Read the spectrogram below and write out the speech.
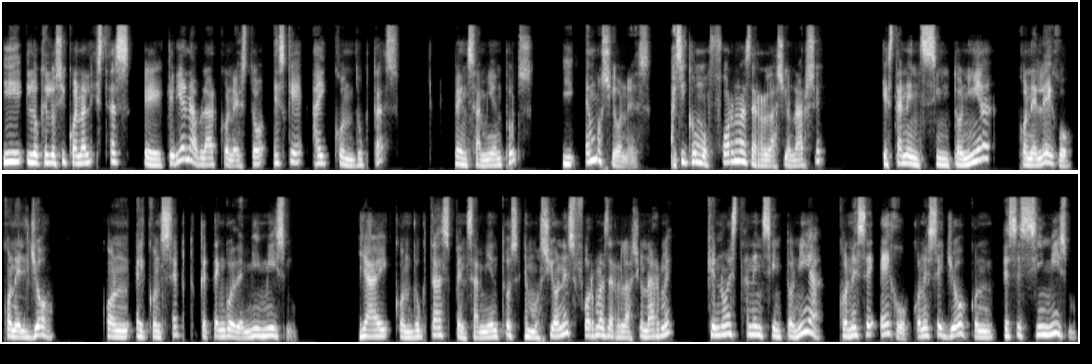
Y lo que los psicoanalistas eh, querían hablar con esto es que hay conductas, pensamientos y emociones, así como formas de relacionarse que están en sintonía con el ego, con el yo, con el concepto que tengo de mí mismo y hay conductas, pensamientos, emociones, formas de relacionarme que no están en sintonía con ese ego, con ese yo, con ese sí mismo.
